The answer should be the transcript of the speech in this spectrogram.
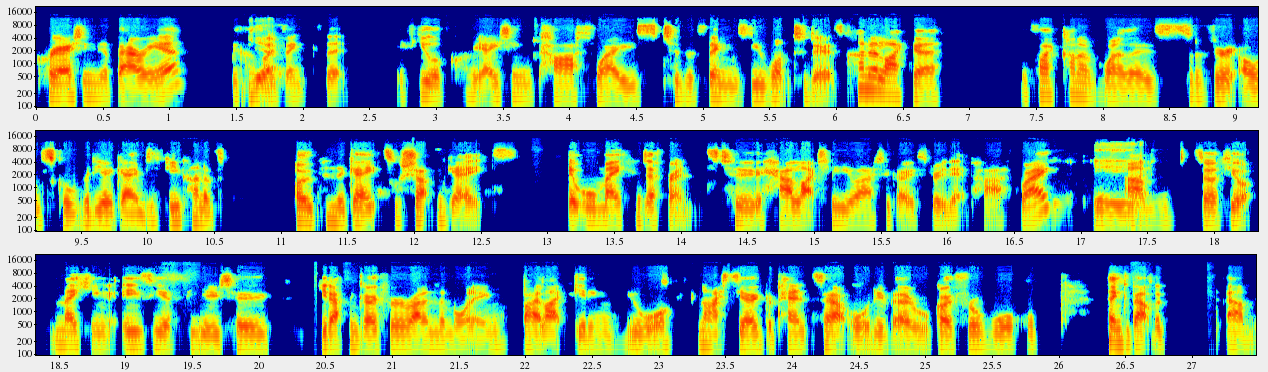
creating a barrier because yeah. I think that if you're creating pathways to the things you want to do, it's kind of like a, it's like kind of one of those sort of very old school video games. If you kind of open the gates or shut the gates, it will make a difference to how likely you are to go through that pathway. Yeah, yeah. Um, so if you're making it easier for you to get up and go for a run in the morning by like getting your nice yoga pants out or whatever, or go for a walk, or think about the um,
